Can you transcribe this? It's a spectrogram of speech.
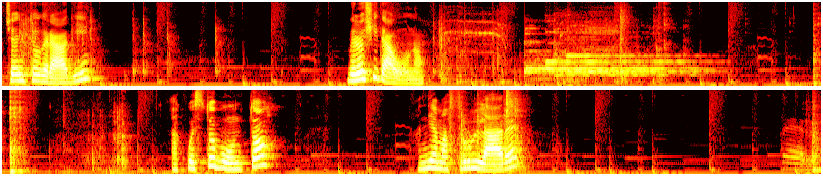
100 gradi. Velocità 1 a questo punto andiamo a frullare per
